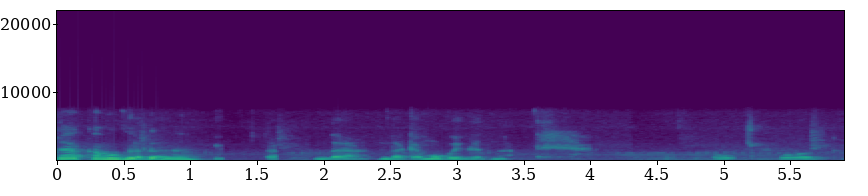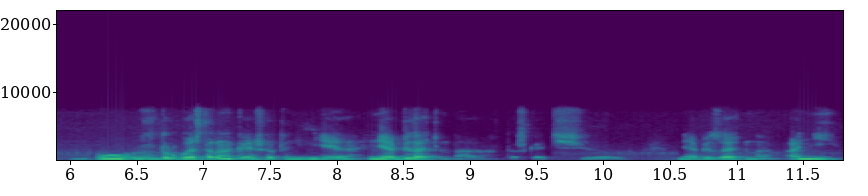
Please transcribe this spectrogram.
Да, кому выгодно. Когда, да, да, кому выгодно. Вот. Ну, с другой стороны, конечно, это не, не обязательно, так сказать, не обязательно они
